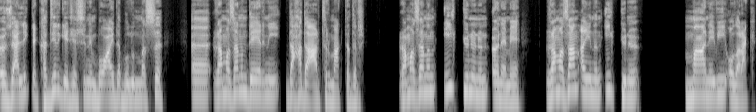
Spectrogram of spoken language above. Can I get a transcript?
Özellikle Kadir gecesinin bu ayda bulunması e, Ramazan'ın değerini daha da artırmaktadır. Ramazan'ın ilk gününün önemi, Ramazan ayının ilk günü manevi olarak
